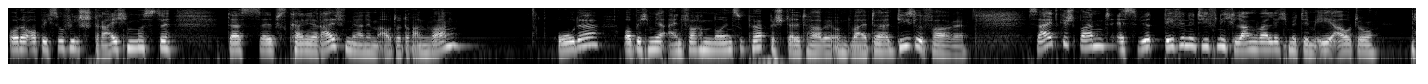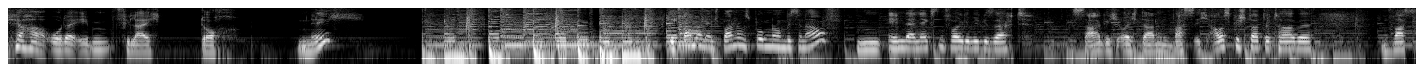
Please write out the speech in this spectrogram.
oder ob ich so viel streichen musste, dass selbst keine Reifen mehr an dem Auto dran waren. Oder ob ich mir einfach einen neuen Superb bestellt habe und weiter Diesel fahre. Seid gespannt, es wird definitiv nicht langweilig mit dem E-Auto. Ja, oder eben vielleicht doch nicht. Ich baue mal den Spannungsbogen noch ein bisschen auf. In der nächsten Folge, wie gesagt, sage ich euch dann, was ich ausgestattet habe, was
